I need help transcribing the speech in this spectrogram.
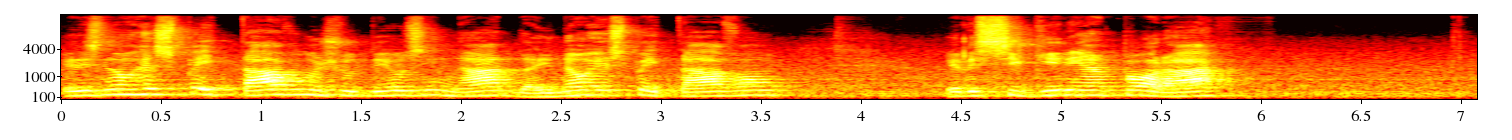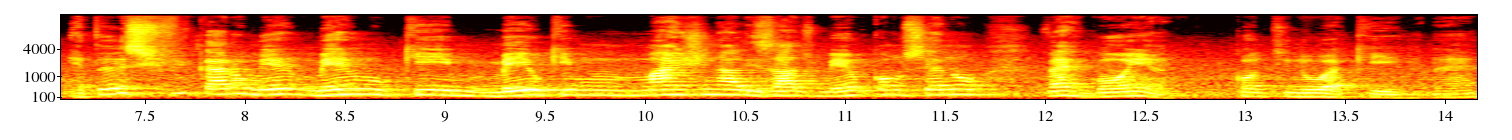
eles não respeitavam os judeus em nada e não respeitavam eles seguirem a Torá. Então eles ficaram mesmo, mesmo que meio que marginalizados mesmo, como sendo vergonha. continua aqui, né?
